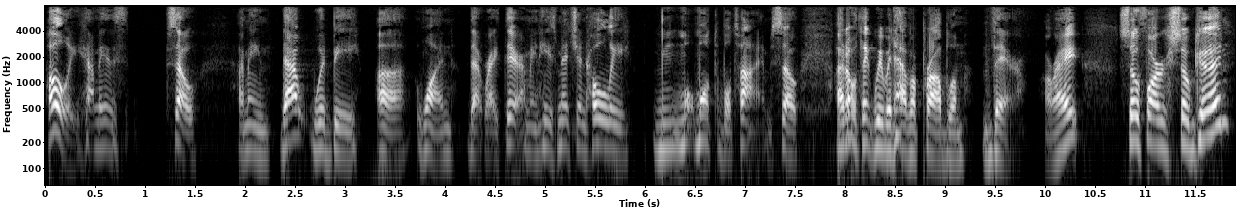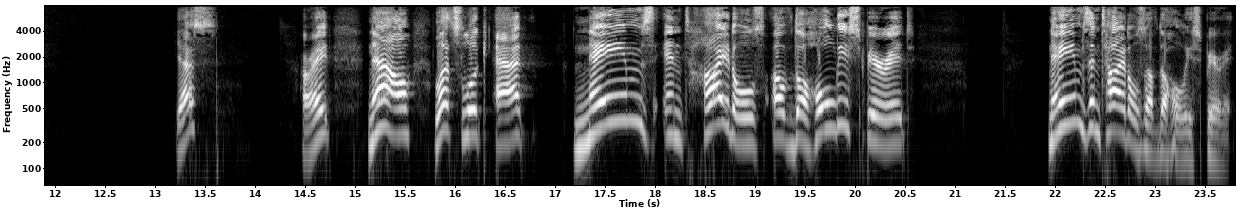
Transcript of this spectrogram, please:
holy. I mean, so, I mean, that would be uh, one that right there. I mean, he's mentioned holy m- multiple times. So, I don't think we would have a problem there. All right? So far, so good? Yes? All right. Now, let's look at names and titles of the Holy Spirit. Names and titles of the Holy Spirit.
